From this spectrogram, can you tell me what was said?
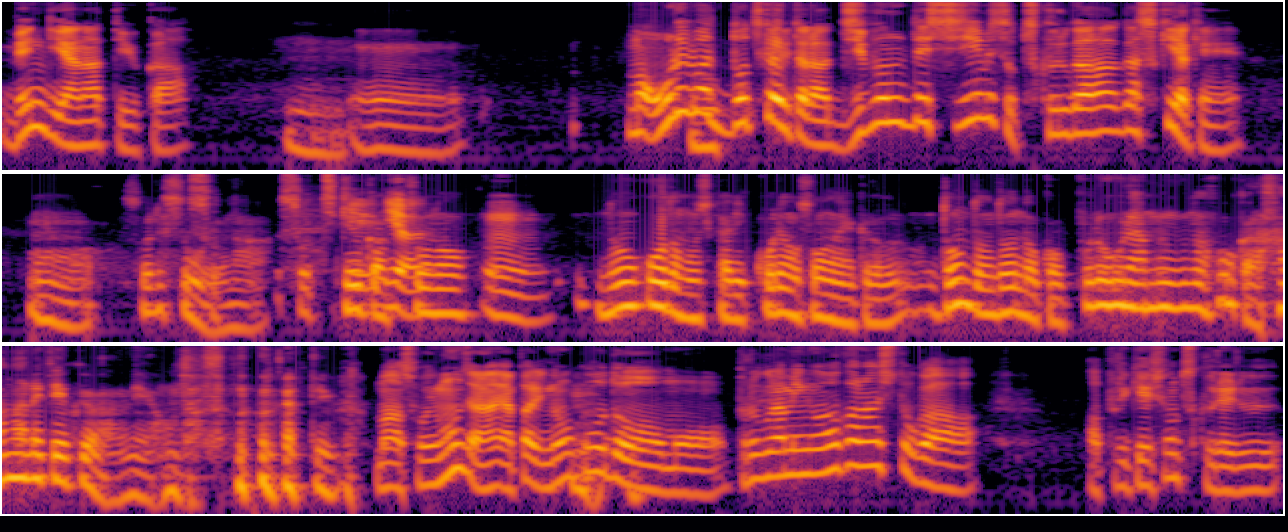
便利やなっていうか。うん。うん。まあ俺はどっちか言うたら自分で CMS を作る側が好きやけんうん。それそうよな。そっちっていうかそのうんノーコードもしかり、これもそうなんやけど、どんどんどんどんこう、プログラミングの方から離れていくようなね、本当その、なんていうか。まあそういうもんじゃない？やっぱりノーコードもプログラミングがわからん人がアプリケーション作れる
